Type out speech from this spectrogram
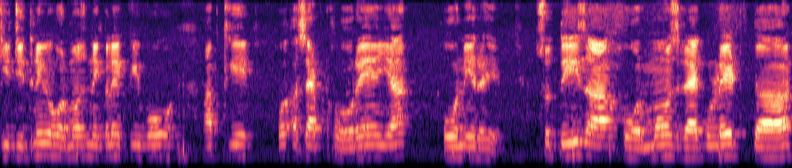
कि जितने भी हॉर्मोन्स निकले कि वो आपके, वो एक्सेप्ट हो रहे हैं या हो नहीं रहे। So these are hormones regulate the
